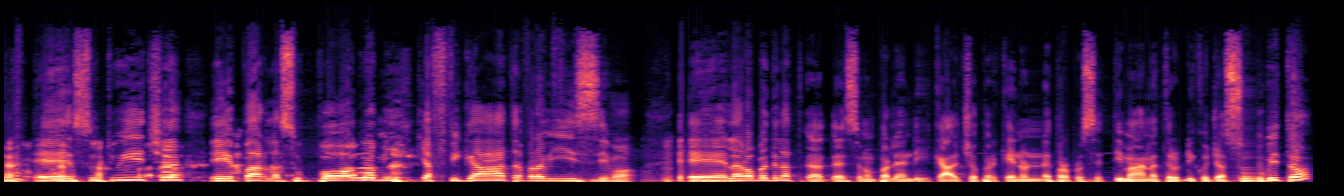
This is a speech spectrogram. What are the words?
e su Twitch e parla su Pogo, minchia figata, bravissimo. E la roba della... Adesso non parliamo di calcio perché non è proprio settimana, te lo dico già subito.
